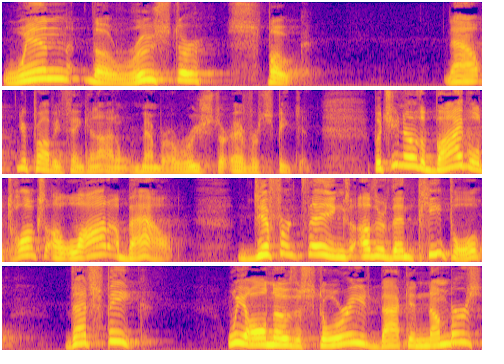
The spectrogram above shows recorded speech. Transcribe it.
When the Rooster Spoke. Now, you're probably thinking, I don't remember a rooster ever speaking. But you know, the Bible talks a lot about different things other than people that speak. We all know the story back in Numbers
